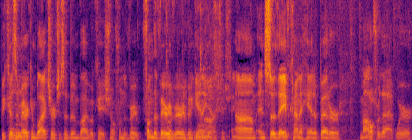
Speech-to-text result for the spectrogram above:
because American black churches have been bivocational from the very from the very From very beginning. beginning. Yeah, that's interesting. Um, and so they've kind of had a better model for that where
